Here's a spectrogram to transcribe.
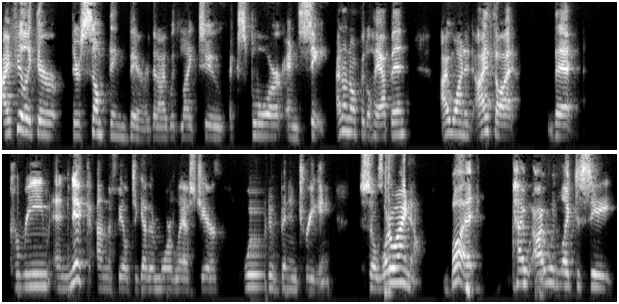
I feel like there there's something there that I would like to explore and see. I don't know if it'll happen. I wanted I thought that Kareem and Nick on the field together more last year would have been intriguing. So what do I know? But I, I would like to see,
